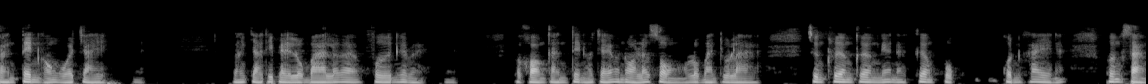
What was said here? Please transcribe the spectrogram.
การเต้นของหัวใจ หลังจากที่ไปโรงพยาบาลแล้วก็ฟื้นขึ้นไปประคองการเต้นหัวใจอ่อนๆแล้วส่งโรงพยาบาลจุฬาซึ่งเครื่องเครื่องนี้นะเครื่องปลุกคนไข้นะเพิ่งสั่ง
